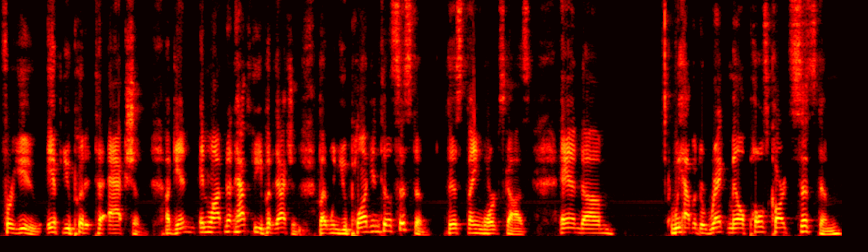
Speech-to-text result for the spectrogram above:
for you if you put it to action. Again, in life, nothing happens to you, put it to action. But when you plug into a system, this thing works, guys. And um, we have a direct mail postcard system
